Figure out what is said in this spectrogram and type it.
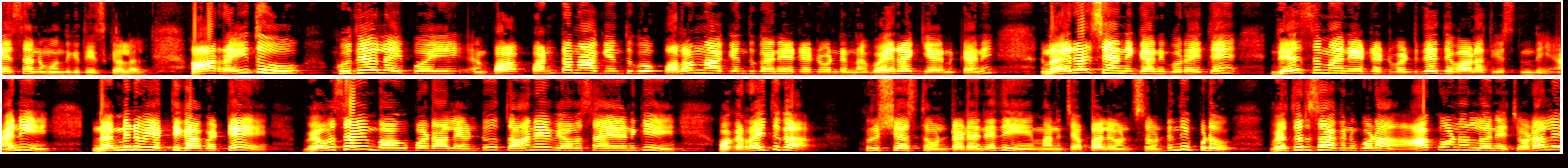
దేశాన్ని ముందుకు తీసుకెళ్ళాలి. ఆ రైతు కుదేలైపోయి పంట నాకెందుకు పొలం నాకెందుకు అనేటటువంటి వైరాగ్యానికి కానీ నైరాశ్యానికి కానీ గురైతే దేశం అనేటటువంటిదే దివాళా తీస్తుంది అని నమ్మిన వ్యక్తి కాబట్టే వ్యవసాయం బాగుపడాలి అంటూ తానే వ్యవసాయానికి ఒక రైతుగా కృషి చేస్తూ ఉంటాడు అనేది మనం చెప్పాలి ఉంటూ ఉంటుంది. ఇప్పుడు వెదురు సాగును కూడా ఆ కోణంలోనే చూడాలి.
